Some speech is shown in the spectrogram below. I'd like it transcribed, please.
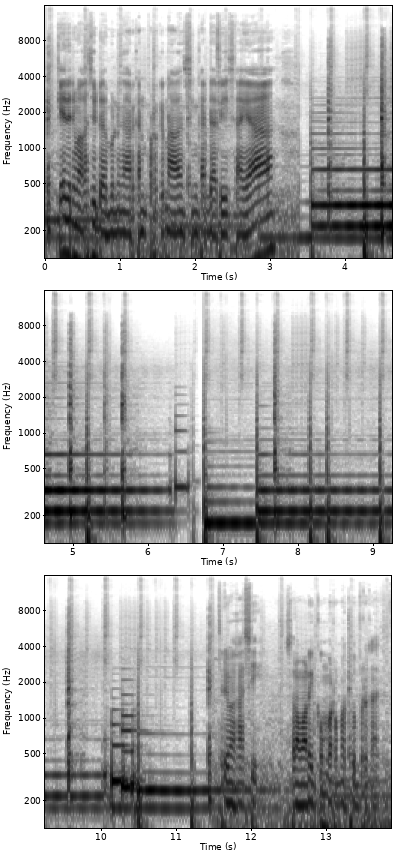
Oke, terima kasih sudah mendengarkan perkenalan singkat dari saya. Kasih. Assalamualaikum warahmatullahi wabarakatuh.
